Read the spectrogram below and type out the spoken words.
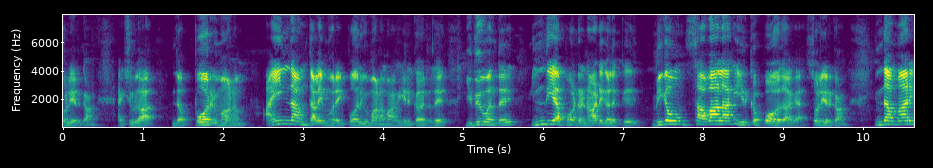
சொல்லியிருக்காங்க. ஆக்சுவலாக இந்த போர் விமானம் ஐந்தாம் தலைமுறை போர் விமானமாக இருக்கிறது. இது வந்து இந்தியா போன்ற நாடுகளுக்கு மிகவும் சவாலாக இருக்க போவதாக சொல்லியிருக்காங்க. இந்த மாதிரி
